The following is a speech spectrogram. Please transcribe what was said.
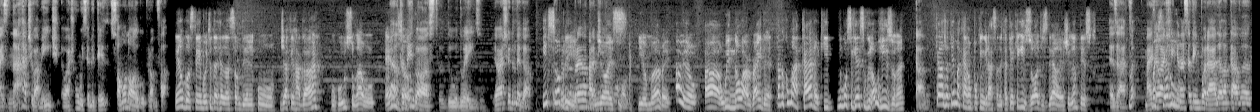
Mas narrativamente, eu acho ruim você meter só monólogo pro homem falar. Eu gostei muito da relação dele com o Jack Hagar, o russo lá, o Não, eu Enzo. também gosto do, do Enzo. Eu acho ele legal. E sobre pra a é Joyce monólogo. e o Murray, a, Wino- a Winona Ryder tava com uma cara que não conseguia segurar o riso, né? Tava. Que ela já tem uma cara um pouco engraçada, que ela tem aqueles ódios dela gigantescos. Exato. Mas- Mas, mas eu achei que nessa temporada ela tava.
